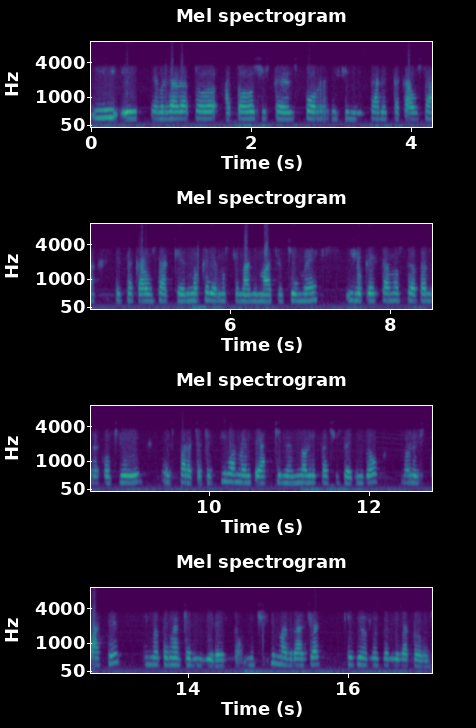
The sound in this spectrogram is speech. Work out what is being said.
y, de verdad a, todo, a todos ustedes por visibilizar esta causa, esta causa que no queremos que nadie más se sume y lo que estamos tratando de construir es para que efectivamente a quienes no les ha sucedido no les pase y no tengan que vivir esto. Muchísimas gracias, que Dios les bendiga a todos.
